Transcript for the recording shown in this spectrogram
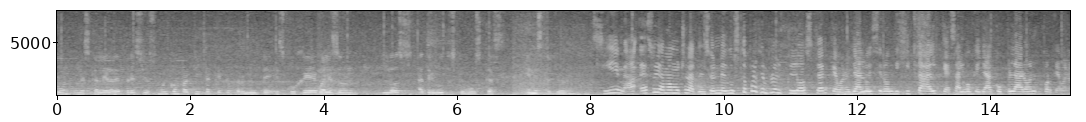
con una escalera de precios muy compactita que te permite escoger cuáles son los atributos que buscas en este Jordan. Sí, eso llama mucho la atención. Me gustó, por ejemplo, el clúster, que bueno, ya lo hicieron digital, que es algo que ya acoplaron porque bueno,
